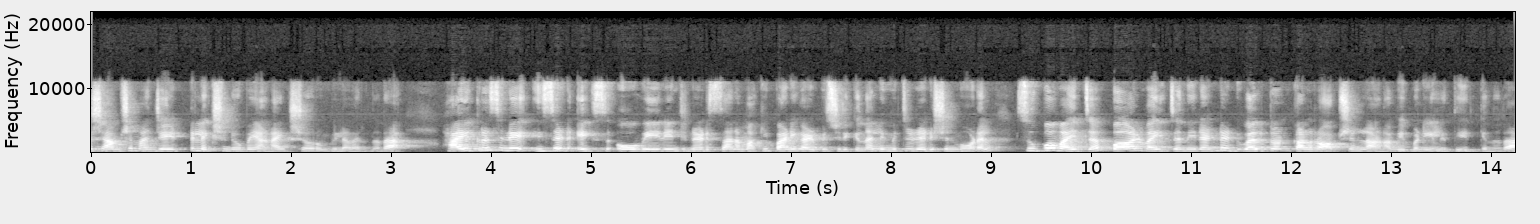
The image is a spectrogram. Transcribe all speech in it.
ദശാംശം അഞ്ച് എട്ട് ലക്ഷം രൂപയാണ് എക്സ്ഷോറൂം വില വരുന്നത്. ഹൈക്രസിന്റെ ഇസഡ് എക്സ് ഒ വേരിയന്റിനെ അടിസ്ഥാനമാക്കി പണി കഴിപ്പിച്ചിരിക്കുന്ന limited edition model super white pearl white എന്നീ രണ്ട് ഡുവൽ ടോൺ കളർ ഓപ്ഷനിലാണ് വിപണിയിൽ എത്തിയിരിക്കുന്നത്.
